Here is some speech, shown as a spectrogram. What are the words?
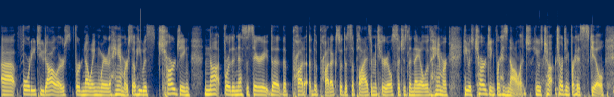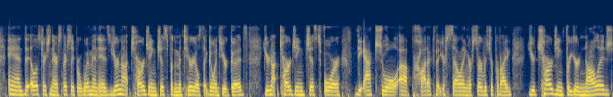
uh, $42 for knowing where to hammer. So he was charging not for the necessary, the, the, product, the products or the supplies or materials, such as the nail or the hammer. He was charging for his knowledge, he was cha- charging for his skill. And the illustration there, especially for women, is you're not charging just for the materials that go into your goods. You're not charging just for the actual uh, product that you're selling or service you're providing. You're charging for your knowledge,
